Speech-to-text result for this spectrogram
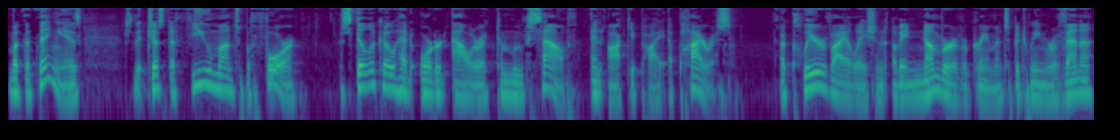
But the thing is, is that just a few months before, Stilicho had ordered Alaric to move south and occupy Epirus, a clear violation of a number of agreements between Ravenna,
